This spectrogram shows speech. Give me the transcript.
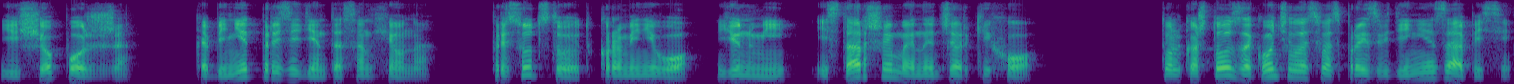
Еще позже. Кабинет президента Санхёна. Присутствуют, кроме него, Юнми и старший менеджер Кихо. Только что закончилось воспроизведение записи,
